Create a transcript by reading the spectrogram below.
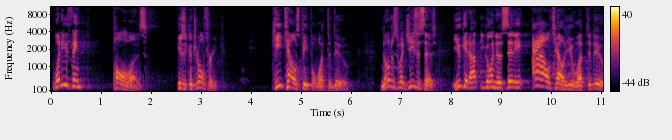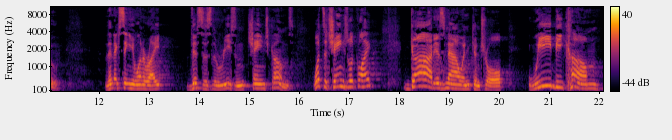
What do you think Paul was? He's a control freak. He tells people what to do. Notice what Jesus says. You get up, you go into the city, I'll tell you what to do. The next thing you want to write, this is the reason change comes. What's a change look like? God is now in control. We become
